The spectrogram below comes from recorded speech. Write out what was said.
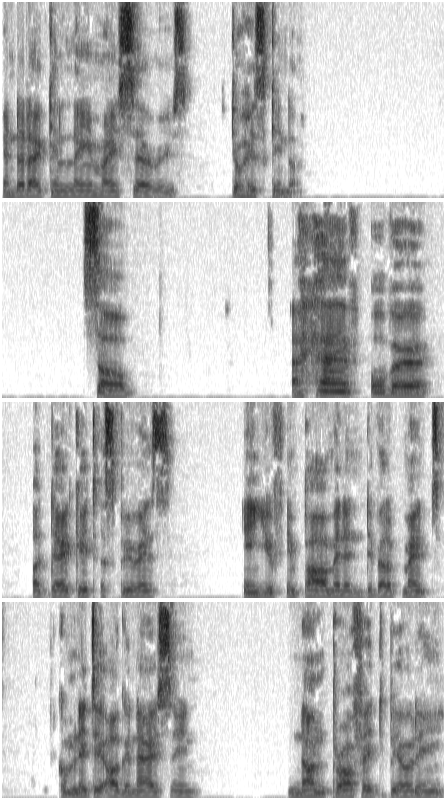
and that I can lay my service to His kingdom. So, I have over a decade experience in youth empowerment and development, community organizing, nonprofit building,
